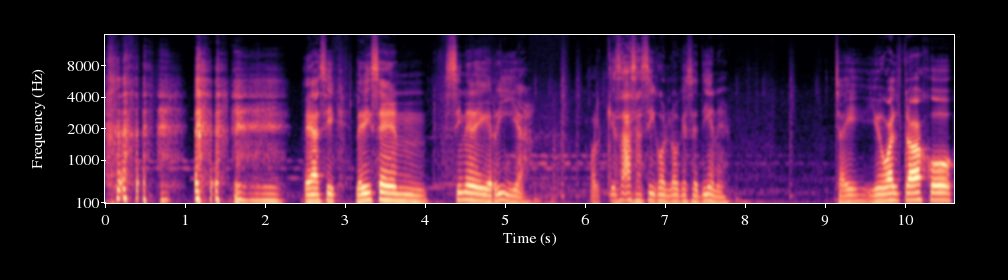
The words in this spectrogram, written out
es así, le dicen cine de guerrilla. Porque se hace así con lo que se tiene. ¿Cachai? Yo igual trabajo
